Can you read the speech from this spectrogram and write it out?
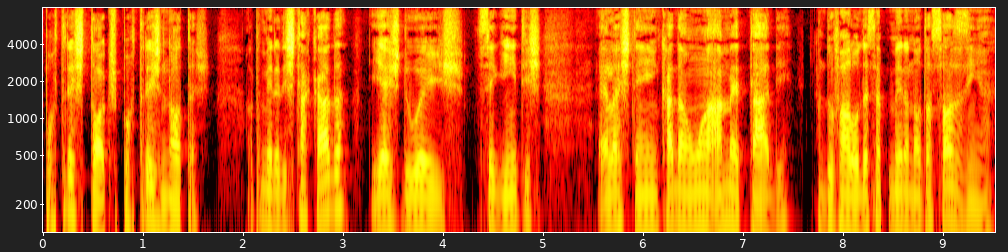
por três toques, por três notas. A primeira é destacada e as duas seguintes, elas têm cada uma a metade do valor dessa primeira nota sozinha.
